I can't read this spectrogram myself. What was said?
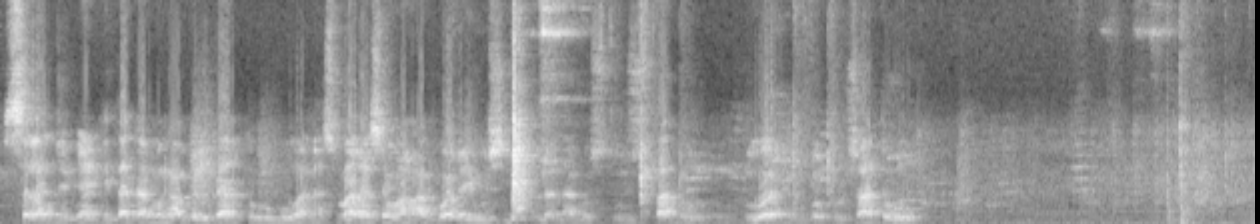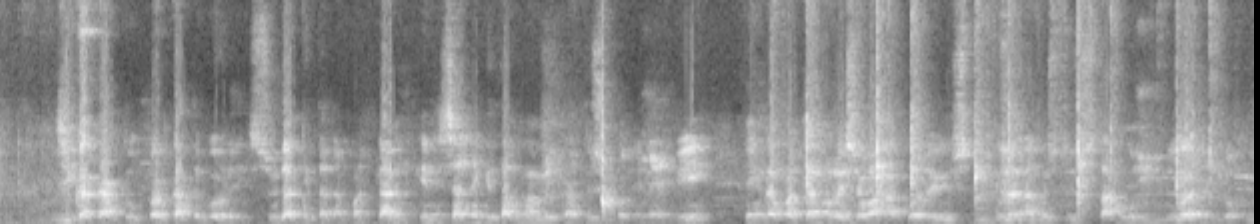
Selanjutnya kita akan mengambil kartu hubungan asmara seorang Aquarius di bulan Agustus tahun 2021. Jika kartu per kategori sudah kita dapatkan, kini saatnya kita mengambil kartu support energi yang dapatkan oleh seorang Aquarius di bulan Agustus tahun 2021.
